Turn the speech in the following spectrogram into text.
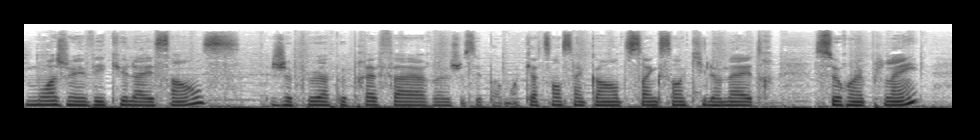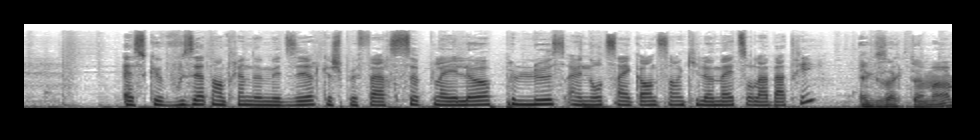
moi, j'ai un véhicule à essence. Je peux à peu près faire, je sais pas moi, 450, 500 km sur un plein. Est-ce que vous êtes en train de me dire que je peux faire ce plein-là plus un autre 50, 100 km sur la batterie? Exactement.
